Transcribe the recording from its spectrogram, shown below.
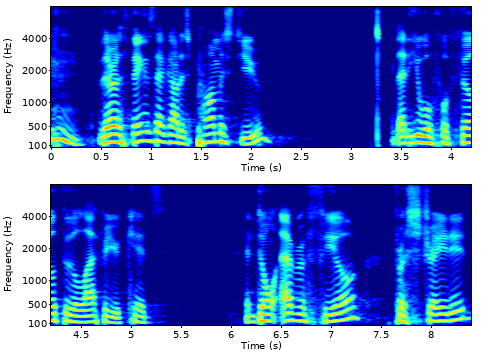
there are things that God has promised you that He will fulfill through the life of your kids. And don't ever feel frustrated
